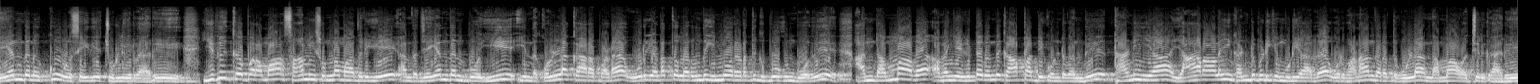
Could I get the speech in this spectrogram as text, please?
ஜெயந்தனுக்கும் ஒரு செய்தியை சொல்லிடுறாரு. இதுக்கப்புறமா சாமி சொன்ன மாதிரியே அந்த ஜெயந்தன் போய் இந்த கொள்ளக்கார பட ஒரு இடத்துல இருந்து இன்னொரு இடத்துக்கு போகும்போது அந்த அம்மாவை அவங்க கிட்ட இருந்து காப்பாத்தி கொண்டு வந்து தனியா யாராலையும் கண்டுபிடிக்க முடியாத ஒரு வனாந்தரத்துக்குள்ள அந்த அம்மா வச்சிருக்காரு.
